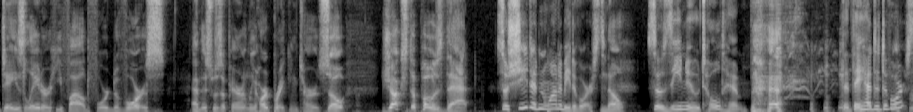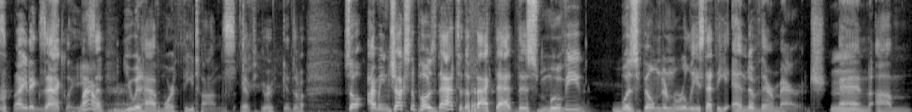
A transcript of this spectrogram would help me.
days later, he filed for divorce. And this was apparently heartbreaking to her. So juxtapose that. So she didn't want to be divorced. No. So Xenu told him that they had to divorce. Right, exactly. He Wow. said you would have more thetans if you were to get them. So, I mean, juxtapose that to the fact that this movie was filmed and released at the end of their marriage. And um,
